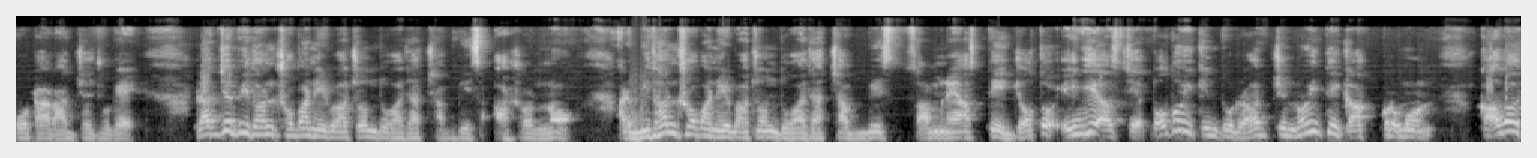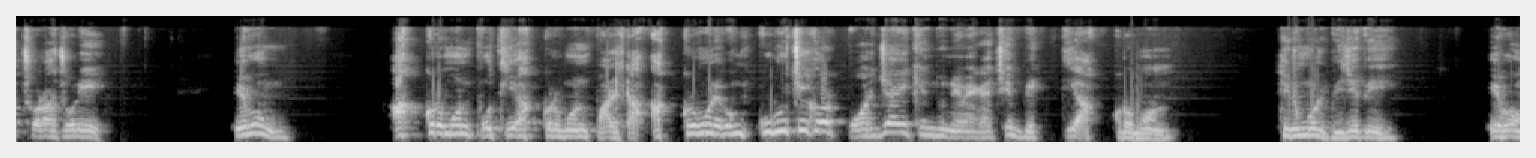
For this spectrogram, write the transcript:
গোটা রাজ্য জুড়ে। রাজ্যে বিধানসভা নির্বাচন দু হাজার ছাব্বিশ আসন্ন। আর বিধানসভা নির্বাচন দু হাজার ছাব্বিশ সামনে আসতে যত এগিয়ে আসছে, ততই কিন্তু রাজনৈতিক আক্রমণ, কালো ছড়াছড়ি এবং আক্রমণ, প্রতি আক্রমণ, পাল্টা আক্রমণ এবং কুরুচিকর পর্যায়ে কিন্তু নেমে গেছে ব্যক্তি আক্রমণ। তৃণমূল বিজেপি এবং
